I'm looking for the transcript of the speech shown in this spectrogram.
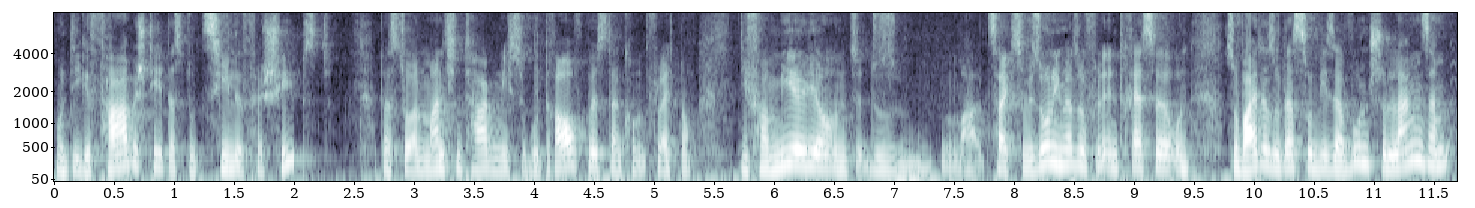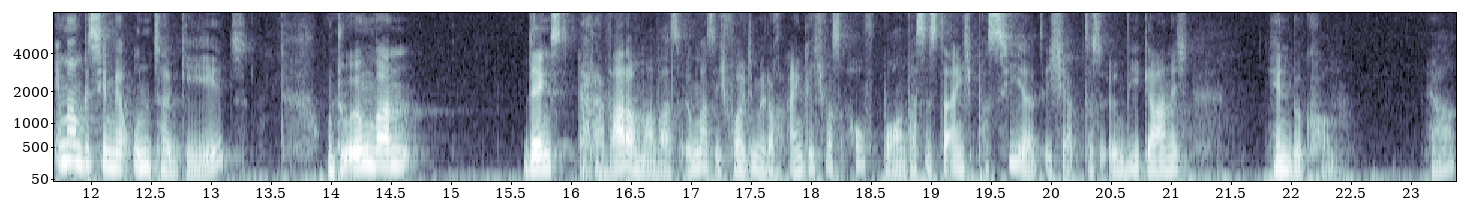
Und die Gefahr besteht, dass du Ziele verschiebst, dass du an manchen Tagen nicht so gut drauf bist, dann kommt vielleicht noch die Familie und du zeigst sowieso nicht mehr so viel Interesse und so weiter, sodass so dieser Wunsch so langsam immer ein bisschen mehr untergeht und du irgendwann denkst, ja, da war doch mal was, irgendwas, ich wollte mir doch eigentlich was aufbauen. Was ist da eigentlich passiert? Ich habe das irgendwie gar nicht hinbekommen. Ja?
